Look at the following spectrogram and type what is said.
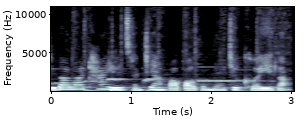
直到拉开有一层这样薄薄的膜就可以了。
